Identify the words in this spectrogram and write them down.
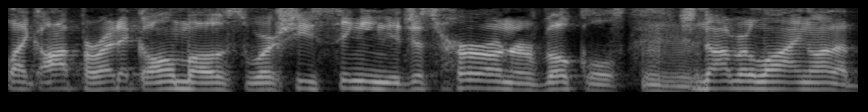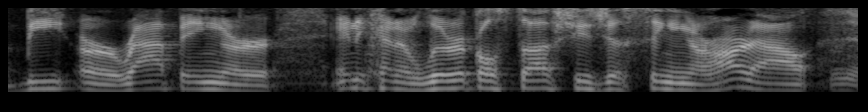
like operatic almost, where she's singing just her on her vocals. She's not relying on a beat or rapping or any kind of lyrical stuff. She's just singing her heart out. Yeah.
